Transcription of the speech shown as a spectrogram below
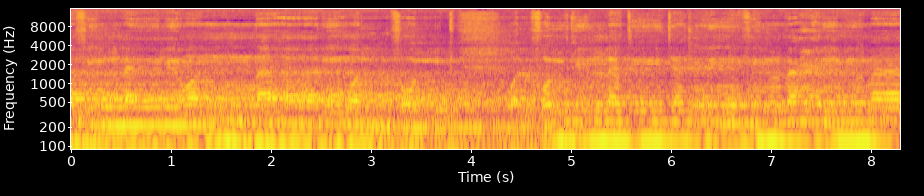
واختلاف الليل والنهار والفلك والفلك التي تجري في البحر بما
